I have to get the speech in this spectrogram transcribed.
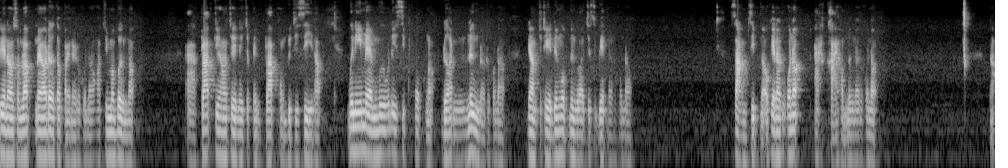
โอเคเนาะสำหรับในออเดอร์ต่อไปนะทุกคนเนาะเขาจิมาเบิ่งเนาะอ่ากราฟที่เขาเจอนี่จะเป็นกราฟของ BTC เนาะมื้อนี้แมนมื้อวันที่16เนาะเดือน1เนาะทุกคนเนาะยามจะเทรดด้วยงบ 171เนาะทุกคนเนาะ30เนาะโอเคเนาะทุกคนเนาะอะขายหอมหนึงเนาะทุกคนเนาะนะ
